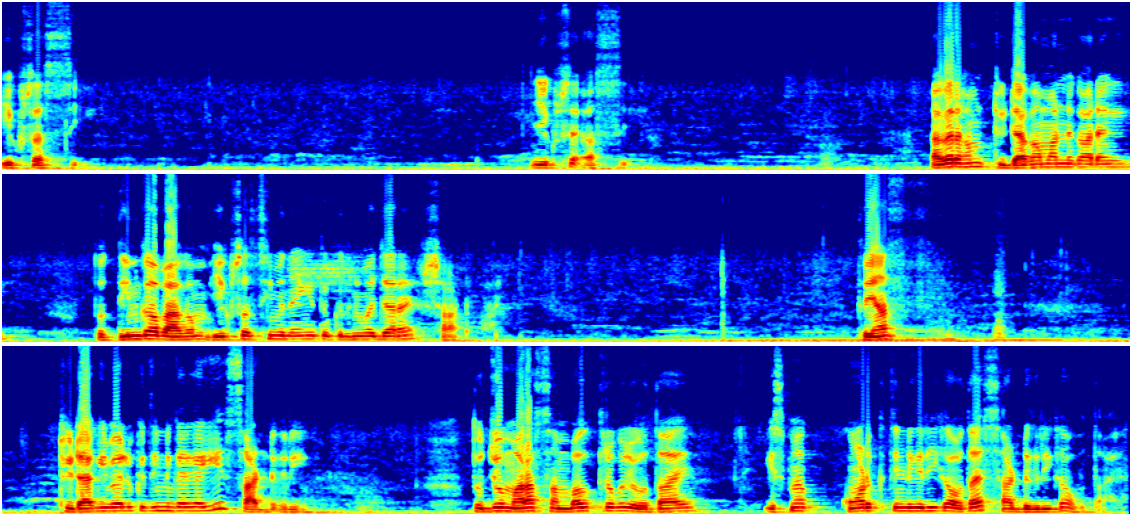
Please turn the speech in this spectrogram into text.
एक सौ अस्सी। एक सौ अस्सी। अगर हम थीटा का मान निकालेंगे तो तीन का भाग हम एक सौ अस्सी में देंगे तो कितनी बच जा रहा है? साठ बार। तो यहाँ थीटा की वैल्यू कितनी निकलेगा ये साठ डिग्री। तो जो हमारा संभव त्रिभुज होता है, इसमें कोण कितनी डिग्री का होता है? साठ डिग्री का होता है।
